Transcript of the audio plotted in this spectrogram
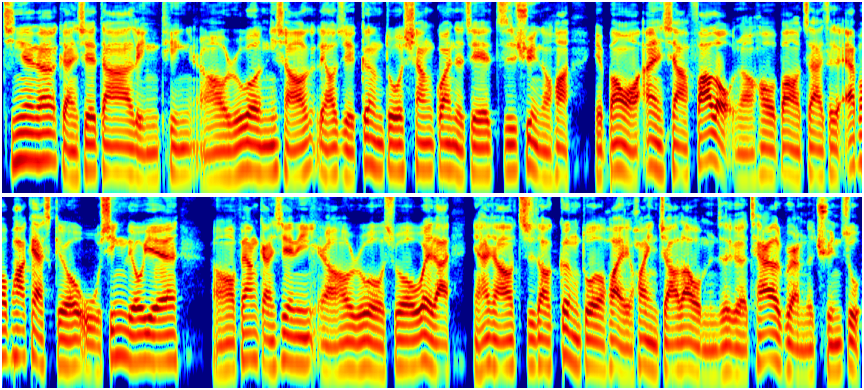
今天呢，感谢大家聆听。然后，如果你想要了解更多相关的这些资讯的话，也帮我按下 follow，然后帮我在这个 Apple Podcast 给我五星留言。然后非常感谢你。然后如果说未来你还想要知道更多的话，也欢迎加到我们这个 Telegram 的群组，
